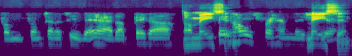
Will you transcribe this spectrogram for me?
from from Tennessee. They had a big uh Oh, big Mason. hopes for him this year. Mason.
